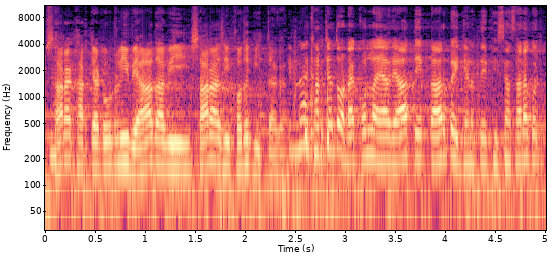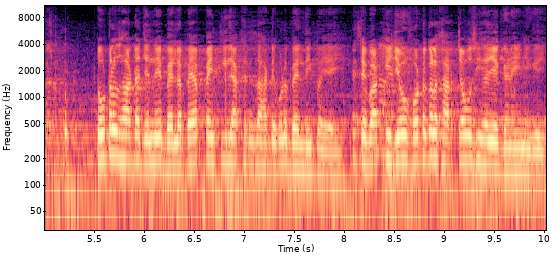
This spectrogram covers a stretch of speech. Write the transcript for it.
ਸਾਰਾ ਖਰਚਾ ਟੋਟਲੀ ਵਿਆਹ ਦਾ ਵੀ ਸਾਰਾ ਅਸੀਂ ਖੁਦ ਕੀਤਾਗਾ। ਕਿੰਨਾ ਖਰਚਾ ਤੁਹਾਡਾ ਕੁੱਲ ਆਇਆ ਵਿਆਹ ਤੇ? ਕਾਰ ਭੇਜਣ ਤੇ ਫੀਸਾਂ ਸਾਰਾ ਕੁਝ ਕਰਨ ਤੇ। ਟੋਟਲ ਸਾਡਾ ਜਿੰਨੇ ਬਿੱਲ ਪਿਆ 35 ਲੱਖ ਦੇ ਸਾਡੇ ਕੋਲ ਬਿੱਲ ਹੀ ਪਿਆ ਜੀ। ਤੇ ਬਾਕੀ ਜੋ ਫੁੱਟਕਲ ਖਰਚਾ ਉਹ ਅਸੀਂ ਹਜੇ ਗਿਣੇ ਹੀ ਨਹੀਂ ਗਈ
